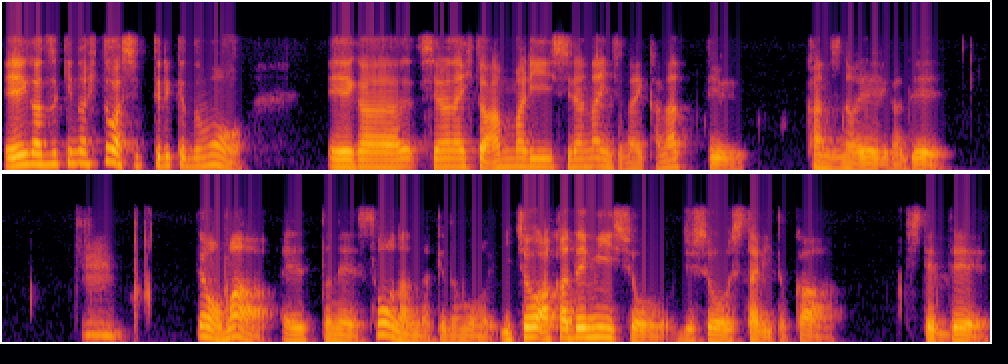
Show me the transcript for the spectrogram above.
映画好きの人は知ってるけども映画知らない人はあんまり知らないんじゃないかなっていう感じの映画でうん。でもまあえーっとねそうなんだけども一応アカデミー賞を受賞したりとかしてて、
